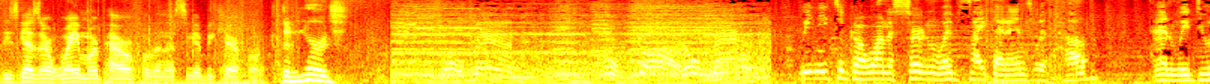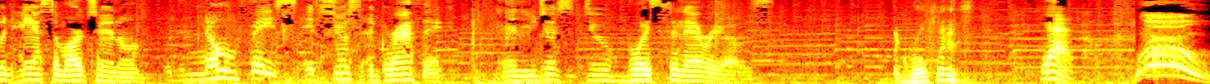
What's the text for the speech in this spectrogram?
These guys are way more powerful than us, so you gotta be careful. The nerds. We need to go on a certain website that ends with hub, and we do an ASMR channel with no face. It's just a graphic, and you just do voice scenarios. Like role plays. Yeah. Whoa!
